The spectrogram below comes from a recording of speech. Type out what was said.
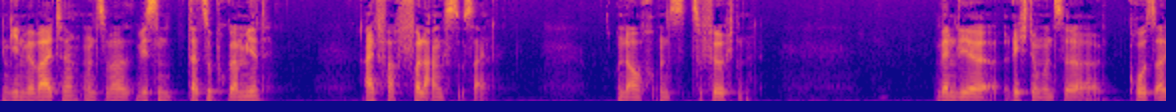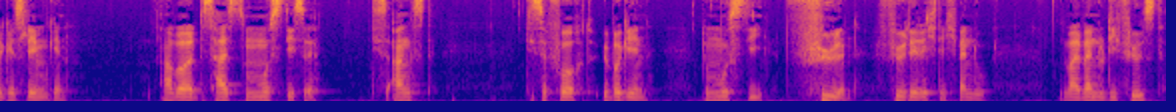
Dann gehen wir weiter und zwar, wir sind dazu programmiert, einfach voller Angst zu sein und auch uns zu fürchten, wenn wir Richtung unser großartiges Leben gehen. Aber das heißt, du musst diese, diese Angst, diese Furcht übergehen. Du musst die fühlen. Fühl die richtig, wenn du, weil wenn du die fühlst,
